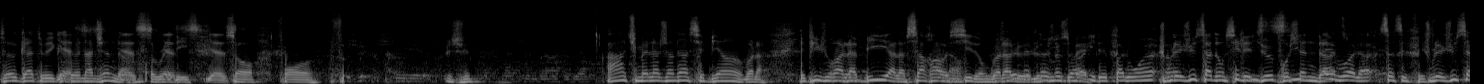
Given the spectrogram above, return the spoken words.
so got, you got Yes, an agenda yes, already. yes, yes. So, for, for- Je vais ah, tu mets l'agenda, c'est bien, voilà. Et puis il jouera à la bille, à la Sarah Alors, aussi, donc voilà le, le 12 l'agenda, mai. Il est pas loin. Je voulais juste annoncer les deux prochaines dates. Et voilà, ça c'est fait. Je voulais juste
